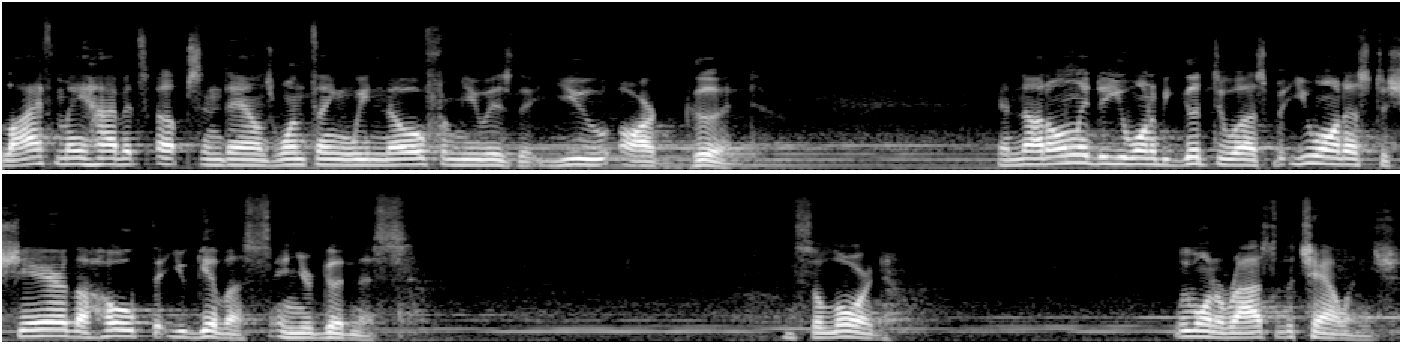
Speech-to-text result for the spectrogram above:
life may have its ups and downs. One thing we know from you is that you are good. And not only do you want to be good to us, but you want us to share the hope that you give us in your goodness. And so, Lord, we want to rise to the challenge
